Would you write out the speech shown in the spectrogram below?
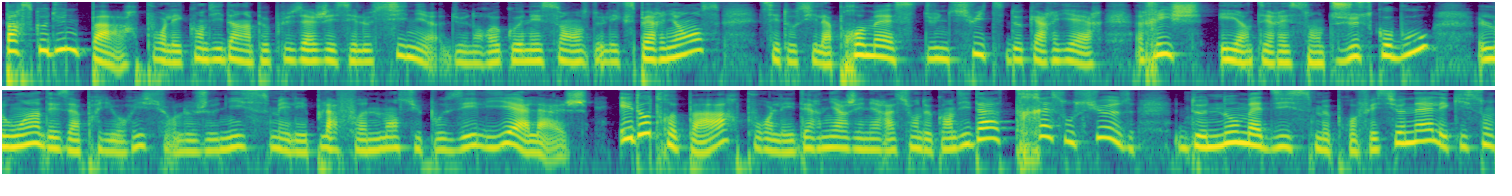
Parce que d'une part, pour les candidats un peu plus âgés, c'est le signe d'une reconnaissance de l'expérience, c'est aussi la promesse d'une suite de carrières riche et intéressante jusqu'au bout, loin des a priori sur le jeunisme et les plafonnements supposés liés à l'âge. Et d'autre part, pour les dernières générations de candidats très soucieuses de nomadisme professionnel et qui sont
